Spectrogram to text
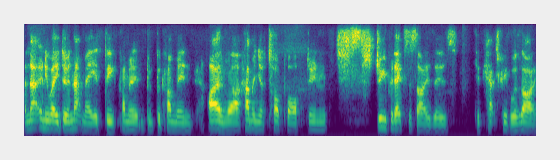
and that only way doing that, mate, is becoming becoming either having your top off, doing stupid exercises to catch people's eyes.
